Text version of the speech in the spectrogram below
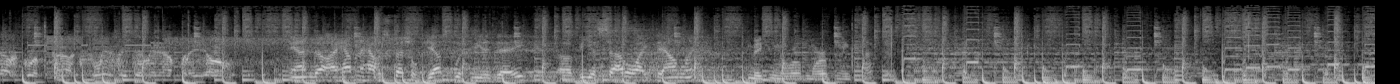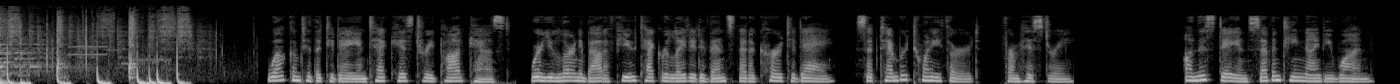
And uh, I happen to have a special guest with me today uh, via satellite downlink. Making the world more open and connected. Welcome to the Today in Tech History podcast, where you learn about a few tech related events that occur today, September 23rd, from history. On this day in 1791,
